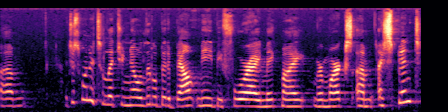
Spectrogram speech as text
um, I just wanted to let you know a little bit about me before I make my remarks. Um, I spent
